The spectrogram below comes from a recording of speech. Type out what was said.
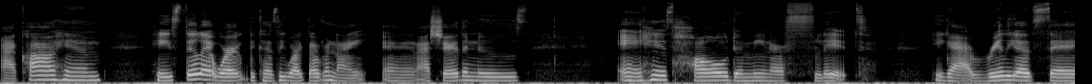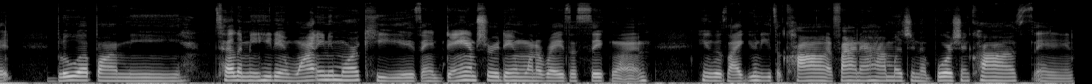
I called him. He's still at work because he worked overnight, and I shared the news, and his whole demeanor flipped. He got really upset, blew up on me, telling me he didn't want any more kids and damn sure didn't want to raise a sick one. He was like, You need to call and find out how much an abortion costs and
